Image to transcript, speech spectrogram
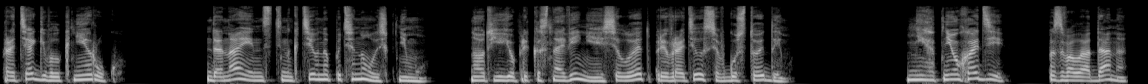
протягивал к ней руку. Даная инстинктивно потянулась к нему, но от ее прикосновения силуэт превратился в густой дым. «Нет, не уходи!» — позвала Дана,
